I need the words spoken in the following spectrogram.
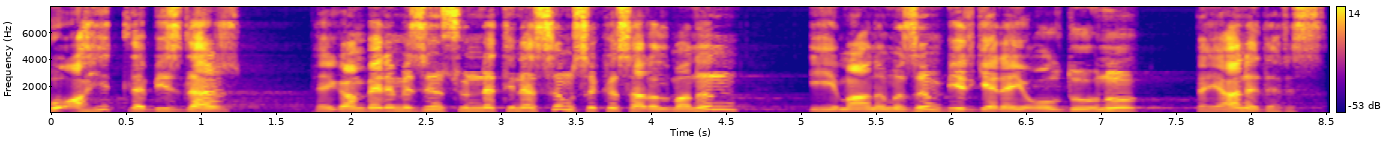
Bu ahitle bizler peygamberimizin sünnetine sımsıkı sarılmanın imanımızın bir gereği olduğunu beyan ederiz.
